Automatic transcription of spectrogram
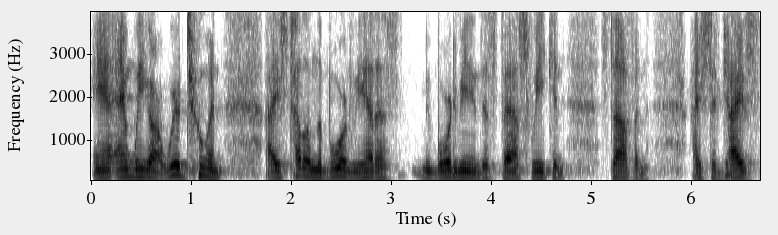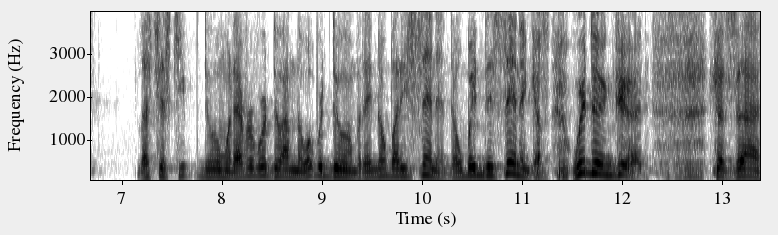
And, and we are. We're doing, I was telling the board, we had a board meeting this past week and stuff. And I said, guys, Let's just keep doing whatever we're doing. I know what we're doing, but ain't nobody sinning. Nobody's sinning because we're doing good. Because uh,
